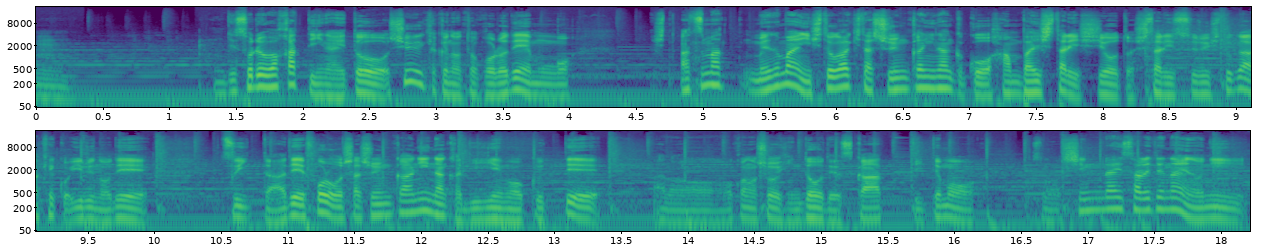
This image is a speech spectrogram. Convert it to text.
うん。で、それを分かっていないと、集客のところでもう、集ま目の前に人が来た瞬間になんかこう販売したりしようとしたりする人が結構いるので Twitter でフォローした瞬間になんか DM を送って、あのー、この商品どうですかって言ってもその信頼されてないのに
